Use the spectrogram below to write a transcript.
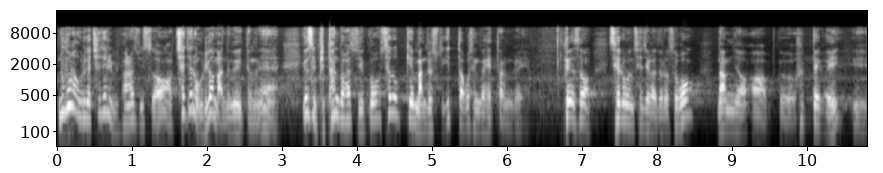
누구나 우리가 체제를 비판할 수 있어. 체제는 우리가 만든 거기 때문에 이것을 비판도 할 수 있고 새롭게 만들 수도 있다고 생각했다는 거예요. 그래서 새로운 체제가 들어서고 남녀 어, 그 흑백의 이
